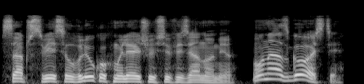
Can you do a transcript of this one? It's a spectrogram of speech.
Сапш свесил в люк ухмыляющуюся физиономию. «У нас гости.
